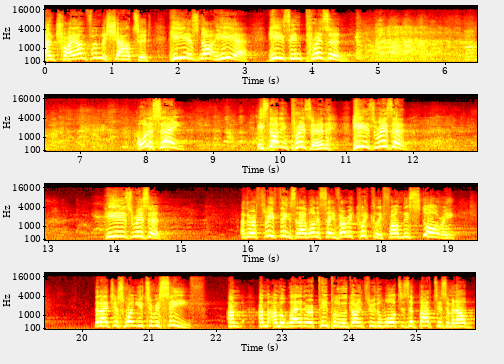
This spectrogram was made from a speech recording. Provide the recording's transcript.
and triumphantly shouted, He is not here, He's in prison. I want to say, He's not in prison, He is risen. He is risen. And there are three things that I want to say very quickly from this story that I just want you to receive. I'm, I'm, I'm, aware there are people who are going through the waters of baptism, and I'll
